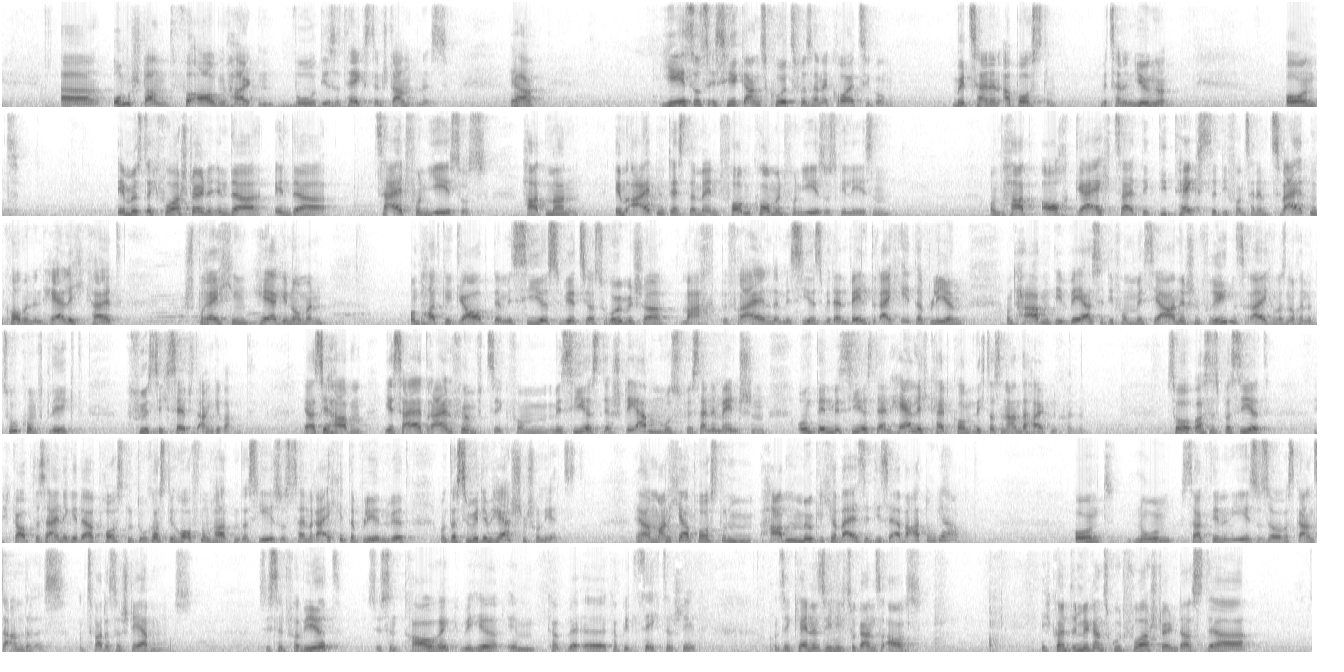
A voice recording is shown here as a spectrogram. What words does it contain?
äh, Umstand vor Augen halten, wo dieser Text entstanden ist. Ja? Jesus ist hier ganz kurz vor seiner Kreuzigung mit seinen Aposteln mit seinen Jüngern. Und ihr müsst euch vorstellen, in der, in der Zeit von Jesus hat man im Alten Testament vom Kommen von Jesus gelesen und hat auch gleichzeitig die Texte, die von seinem zweiten Kommen in Herrlichkeit sprechen, hergenommen und hat geglaubt, der Messias wird sie aus römischer Macht befreien, der Messias wird ein Weltreich etablieren und haben die Verse, die vom messianischen Friedensreich, was noch in der Zukunft liegt, für sich selbst angewandt. Ja, sie haben Jesaja 53 vom Messias, der sterben muss für seine Menschen, und den Messias, der in Herrlichkeit kommt, nicht auseinanderhalten können. So, was ist passiert? Ich glaube, dass einige der Apostel durchaus die Hoffnung hatten, dass Jesus sein Reich etablieren wird und dass sie mit ihm herrschen schon jetzt. Ja, manche Apostel haben möglicherweise diese Erwartung gehabt. Und nun sagt ihnen Jesus aber was ganz anderes, und zwar, dass er sterben muss. Sie sind verwirrt, Sie sind traurig, wie hier im äh, Kapitel 16 steht, und sie kennen sich nicht so ganz aus. Ich könnte mir ganz gut vorstellen, dass der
